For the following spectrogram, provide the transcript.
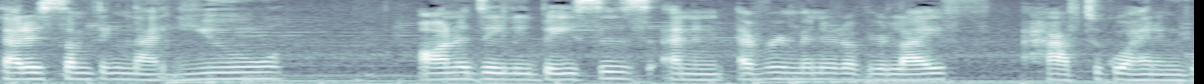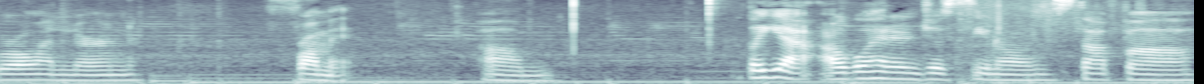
that is something that you on a daily basis and in every minute of your life have to go ahead and grow and learn from it. Um, but yeah, I'll go ahead and just, you know, stop uh,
